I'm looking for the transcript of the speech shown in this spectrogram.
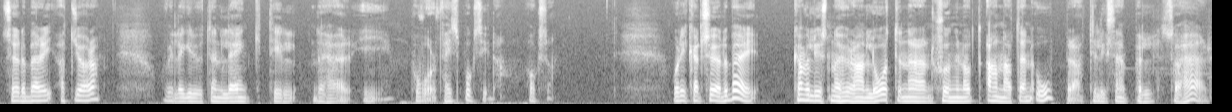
Söderberg att göra. Och vi lägger ut en länk till det här i, på vår Facebook-sida också. Och Rickard Söderberg kan vi lyssna hur han låter när han sjunger något annat än opera, till exempel så här.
